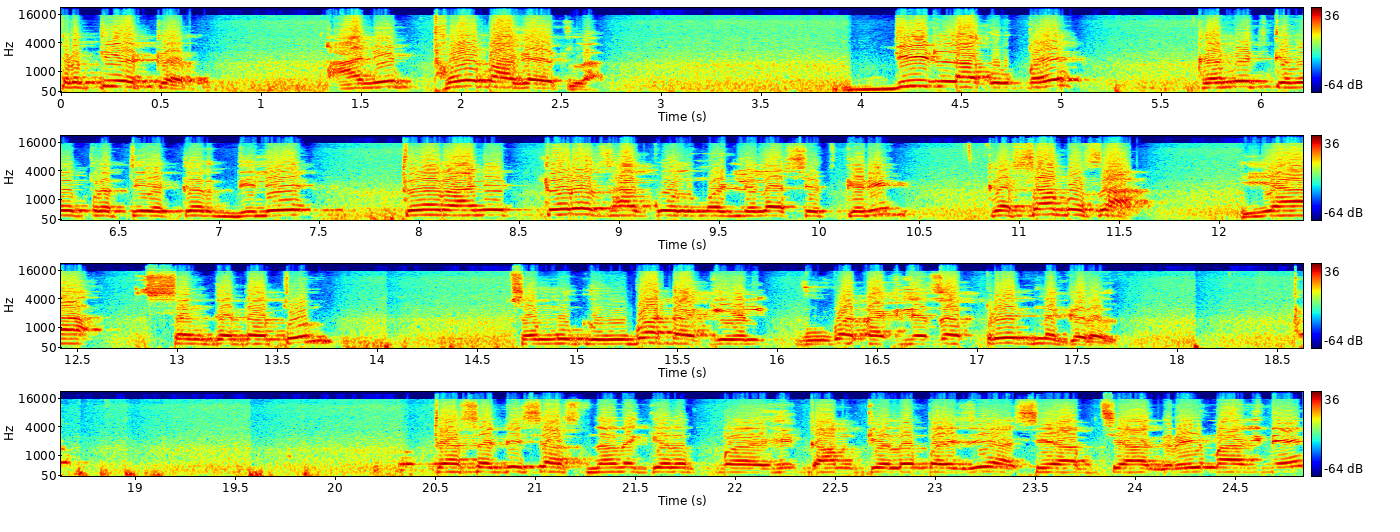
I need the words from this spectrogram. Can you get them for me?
प्रति एकर आणि फळ बागायतला दीड लाख रुपये कमीत कमी प्रति एकर दिले तर आणि तरच हा कोलमडलेला शेतकरी कसा बसा या संकटातून सम्मुख उभा टाकेल उभा टाकण्याचा प्रयत्न करेल. त्यासाठी शासनाने केलं हे काम केलं पाहिजे अशी आमची आग्रही मागणी आहे.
